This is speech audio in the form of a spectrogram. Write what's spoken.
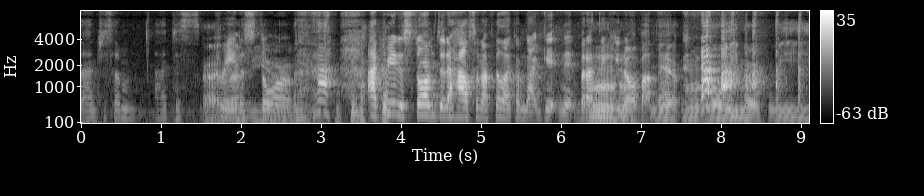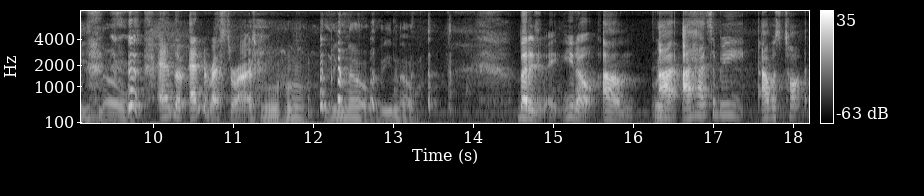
I just um I just I create a storm. I create a storm to the house when I feel like I'm not getting it, but I think you know about Yeah, that. mm, well, we know, we know, and the and the restaurant. hmm we know, we know. But anyway, you know, um, I, I had to be, I was taught,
